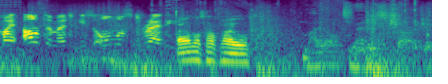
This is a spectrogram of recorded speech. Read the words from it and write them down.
My ultimate is almost ready. I almost have my ult. My ultimate is charging.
